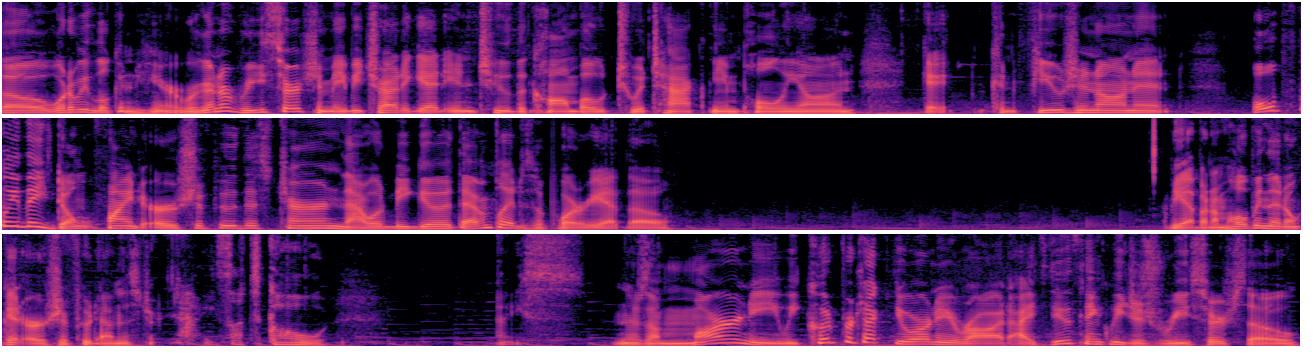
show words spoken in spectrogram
So what are we looking here? We're going to research and maybe try to get into the combo to attack the Empoleon, get confusion on it. Hopefully they don't find Urshifu this turn. That would be good. They haven't played a supporter yet, though. Yeah, but I'm hoping they don't get Urshifu down this turn. Nice, let's go. Nice. And there's a Marnie. We could protect the Ordinary Rod. I do think we just research, though,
